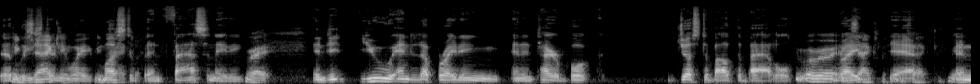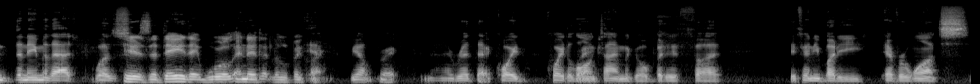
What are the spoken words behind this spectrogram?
at exactly. least anyway exactly. must have been fascinating. Right. And did you ended up writing an entire book just about the battle, right? Exactly. Yeah. Exactly. Yeah. And the name of that was is the day that world ended at Little Big Horn. Yeah. yeah. Right. I read that quite quite a long right. time ago. But if uh, if anybody ever wants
